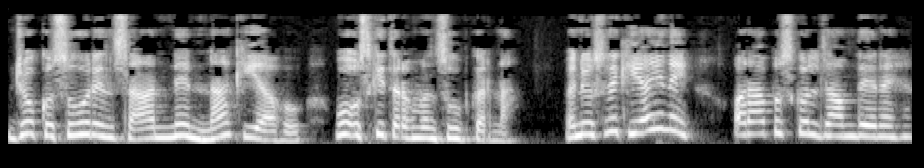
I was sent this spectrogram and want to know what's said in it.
جو قصور انسان نے نہ کیا ہو، وہ اس کی طرف منسوب کرنا۔ یعنی اس نے کیا ہی نہیں، اور آپ اس کو الزام دے رہے ہیں۔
